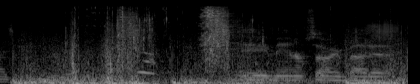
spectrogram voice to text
eyes upon the river. Hey man, I'm sorry about uh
